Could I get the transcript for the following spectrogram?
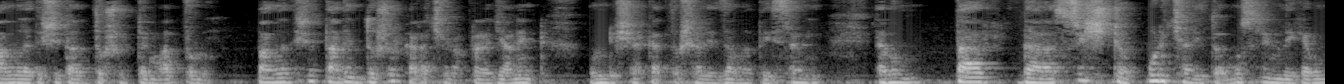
বাংলাদেশে তার দোসরদের মাধ্যমে। বাংলাদেশে তাদের দোসর কারা ছিল আপনারা জানেন, উনিশশো একাত্তর সালে জামাতে ইসলামী এবং তার দ্বারা সৃষ্ট পরিচালিত মুসলিম লীগ এবং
